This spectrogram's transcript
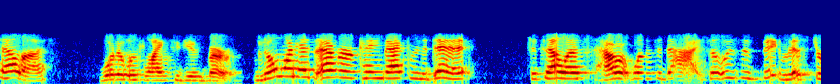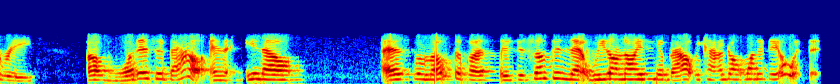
tell us what it was like to give birth. No one has ever came back from the dead to tell us how it was to die. So it was this big mystery of what it's about. And you know, as for most of us, if it's something that we don't know anything about, we kind of don't want to deal with it,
